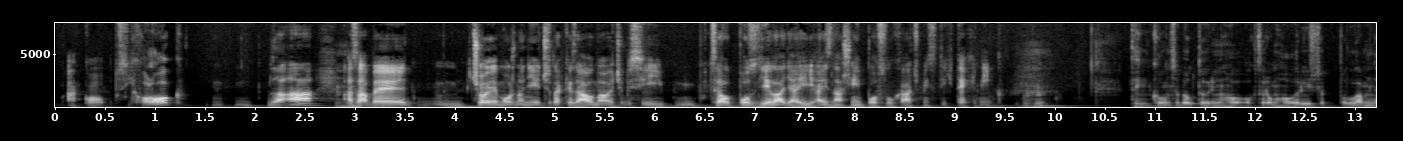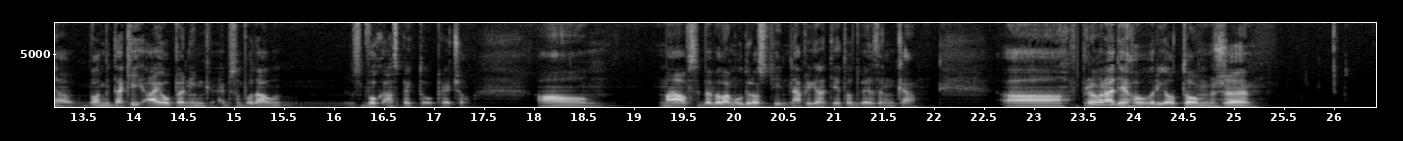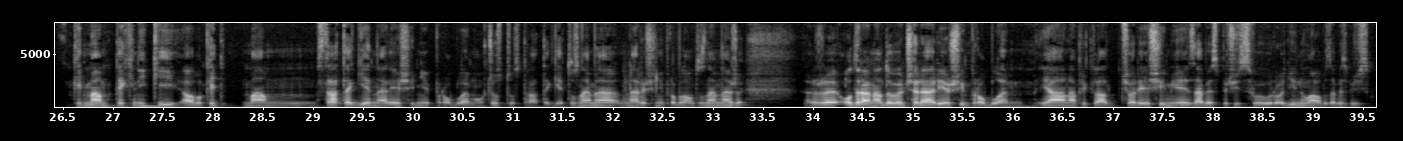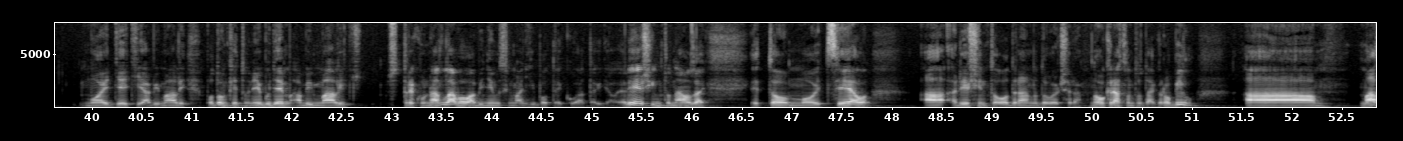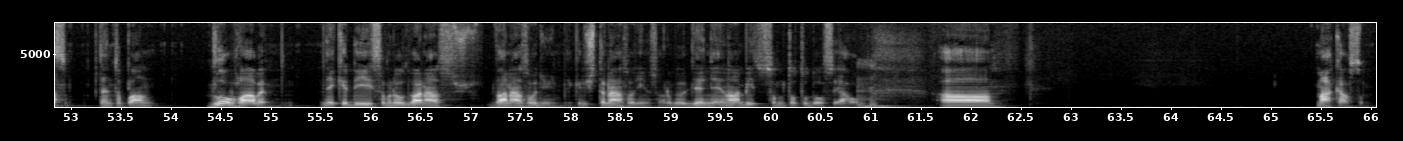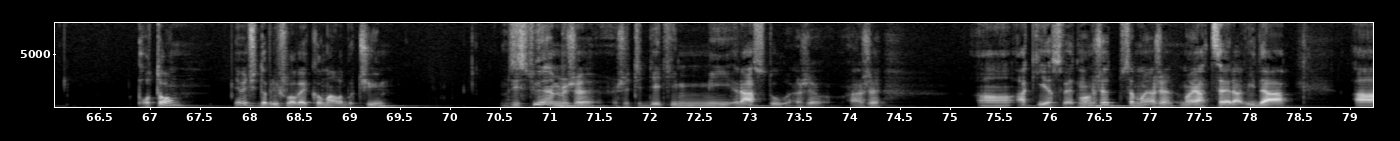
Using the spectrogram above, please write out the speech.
ako psychológ, za A uh-huh. a za B, čo je možno niečo také zaujímavé, čo by si chcel pozdieľať aj, aj s našimi poslucháčmi z tých techník. Uh-huh. Ten koncept, o ktorom, o ktorom hovoríš, je podľa mňa veľmi taký eye-opening, aj by som povedal z dvoch aspektov. Prečo? Um, má v sebe veľa múdrosti, napríklad tieto dve zrnka. Uh, v prvom rade hovorí o tom, že keď mám techniky, alebo keď mám stratégie na riešenie problémov, čo sú to stratégie? To znamená na riešenie problémov. To znamená, že, že od rána do večera riešim problém. Ja napríklad, čo riešim, je zabezpečiť svoju rodinu alebo zabezpečiť moje deti, aby mali, potom keď tu nebudem, aby mali strechu nad hlavou, aby nemuseli mať hypotéku a tak ďalej. Riešim to naozaj, je to môj cieľ a riešim to od rána do večera. Mnohokrát som to tak robil a mám tento plán dlho v hlave niekedy som robil 12, 12 hodín, niekedy 14 hodín som robil denne, no aby som toto dosiahol. Uh-huh. A, mákal som. Potom, neviem, či to prišlo vekom, alebo či, zistujem, že, že tie deti mi rastú a že, a že a, aký je svet. Možno, že sa moja, žen, moja dcera vydá a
